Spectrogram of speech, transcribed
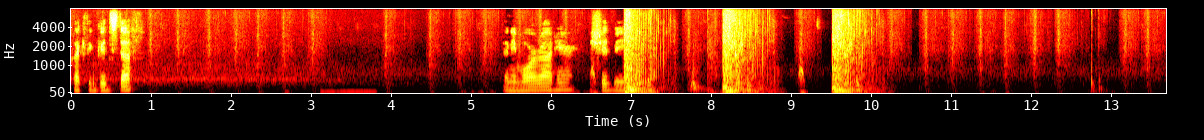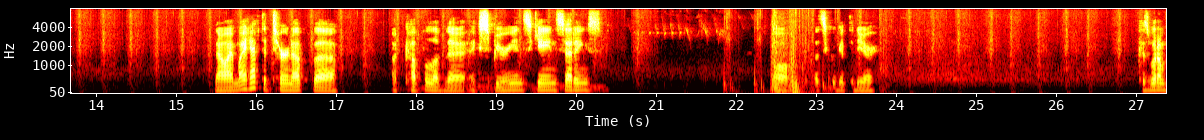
Collect the good stuff. Any more around here? Should be. Now I might have to turn up uh, a couple of the experience gain settings. Oh, let's go get the deer. Because what I'm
